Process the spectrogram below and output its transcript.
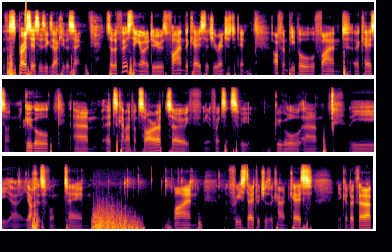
this process is exactly the same. So the first thing you want to do is find the case that you're interested in. Often people will find a case on Google um, that's come up on SAHRA. So if, you know, for instance, we Google um, the uh, Jagersfontein mine, the Free State, which is the current case. You can look that up.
